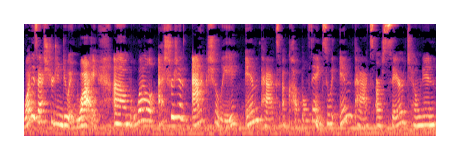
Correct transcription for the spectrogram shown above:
What is estrogen doing? Why? Um, well, estrogen actually impacts a couple things. So it impacts our serotonin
